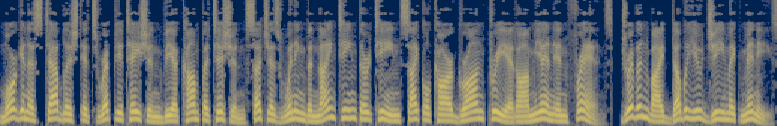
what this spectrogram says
Morgan established its reputation via competition such as winning the 1913 cycle car Grand Prix at Amiens in France, driven by W. G. McMinnies,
